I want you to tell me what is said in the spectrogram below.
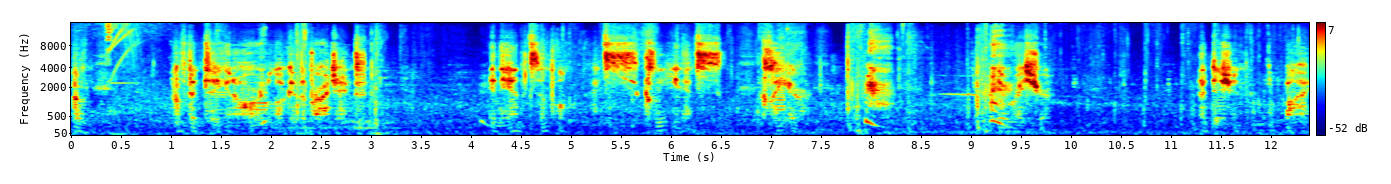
I've, I've been taking a hard look at the project. In the end, it's simple. It's clean. It's clear. Erasure. Addition. By.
